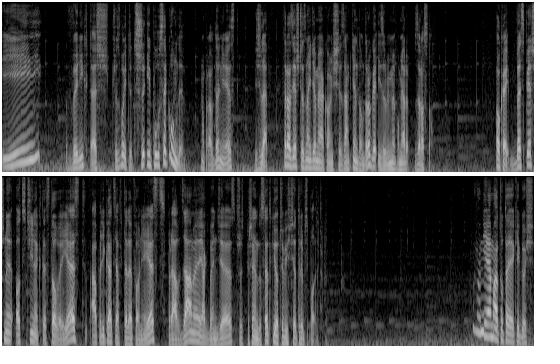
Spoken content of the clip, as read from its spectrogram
i wynik też przyzwoity. 3,5 sekundy. Naprawdę nie jest źle. Teraz jeszcze znajdziemy jakąś zamkniętą drogę i zrobimy pomiar 0-100. Ok, bezpieczny odcinek testowy jest, aplikacja w telefonie jest, sprawdzamy jak będzie z przyspieszeniem do setki, oczywiście tryb sport. No nie ma tutaj jakiegoś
